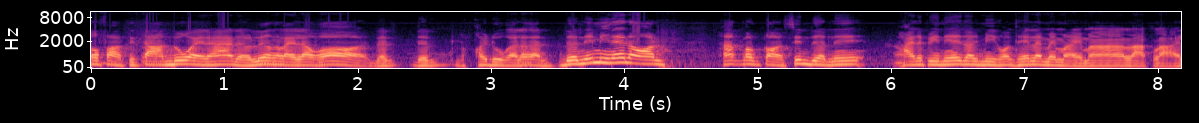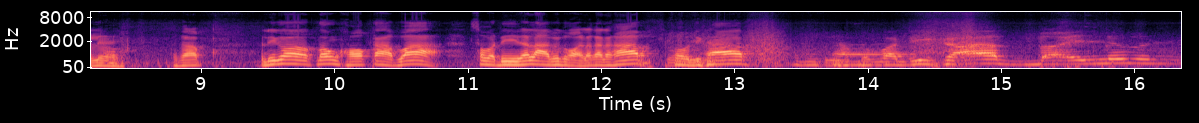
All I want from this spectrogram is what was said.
ก็ฝากติดตามด้วยนะฮะเดี๋ยวเรื่องอะไรเราก็เดี๋ยวเดี๋ยวค่อยดูกันแล้วกัน เดือนนี้มีแน่นอน ฮักก่อนก่อนสิ้นเดือนนี้ ภายในปีนี้เรามีคอนเทนต์อะไรใหม่ๆมาหลากหลายเลยนะครับวันนี้ก็ต้องขอกราบว่าสวัสดีและลาไปก่อนแล้วกันนะครับ สวัสดีครับ สวัสดีครับบายลูน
